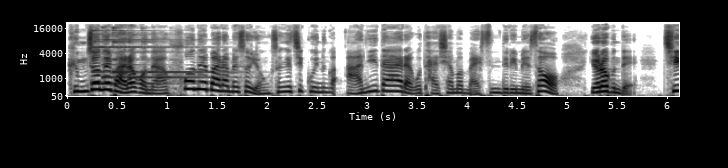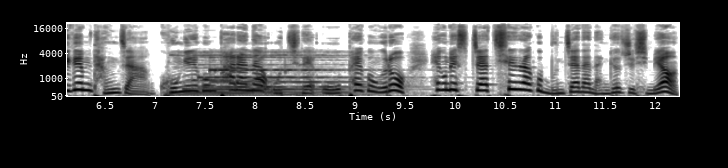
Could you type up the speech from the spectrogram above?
금전을 바라거나 후원을 바라면서 영상을 찍고 있는 거 아니다 라고 다시 한번 말씀드리면서 여러분들 지금 당장 010-8157-5580으로 행운의 숫자 7이라고 문자 하나 남겨주시면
